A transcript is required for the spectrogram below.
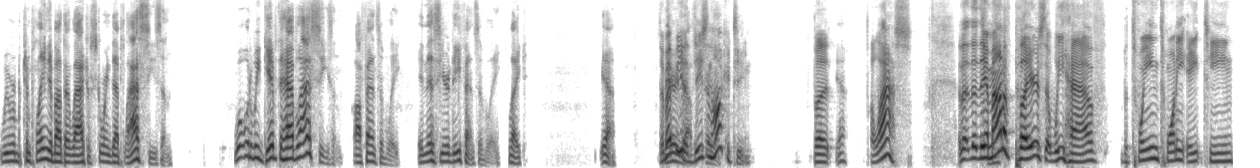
we were complaining about their lack of scoring depth last season. What would we give to have last season offensively in this year defensively? Like, yeah, there might be a decent hockey team, but yeah, alas, the, the, the amount mm. of players that we have between 2018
